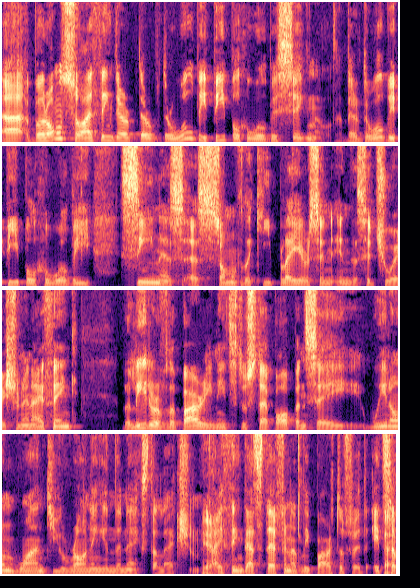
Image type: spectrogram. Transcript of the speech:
Uh, but also, I think there, there, there will be people who will be signaled. There, there will be people who will be seen as, as some of the key players in, in the situation. And I think the leader of the party needs to step up and say, "We don't want you running in the next election." Yeah. I think that's definitely part of it. It's a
